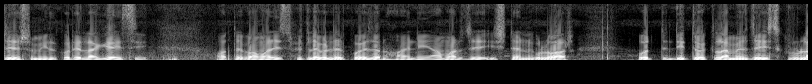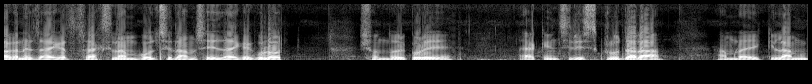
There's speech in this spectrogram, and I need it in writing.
দিয়ে মিল করে লাগিয়েছি। অতএব আমার স্পিড লেভেলের প্রয়োজন হয়নি। আমার যে স্ট্যান্ডগুলো আর দ্বিতীয় ক্লামের যে স্ক্রু লাগানোর জায়গা রাখছিলাম, বলছিলাম সেই জায়গাগুলোর সুন্দর করে এক ইঞ্চির স্ক্রু দ্বারা আমরা এই ক্লাম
